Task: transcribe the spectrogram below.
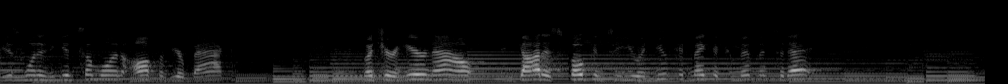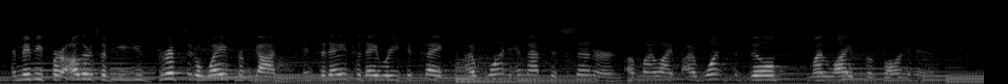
you just wanted to get someone off of your back. But you're here now, and God has spoken to you, and you could make a commitment today. And maybe for others of you, you've drifted away from God. And today's the day where you could say, I want Him at the center of my life. I want to build my life upon Him.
